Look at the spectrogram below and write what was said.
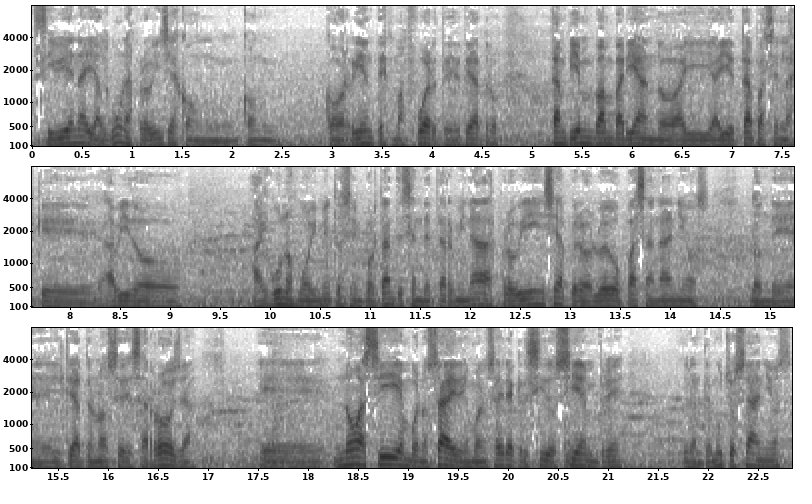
si bien hay algunas provincias con, con, corrientes más fuertes de teatro, también van variando. Hay, hay etapas en las que ha habido algunos movimientos importantes en determinadas provincias, pero luego pasan años donde el teatro no se desarrolla. Eh, no así en Buenos Aires. En Buenos Aires ha crecido siempre durante muchos años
